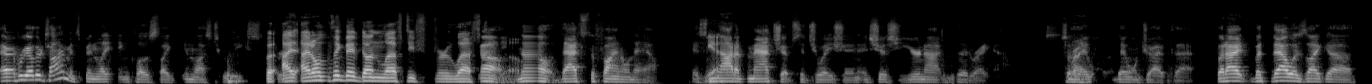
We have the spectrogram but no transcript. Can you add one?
every other time. It's been late and close, like in the last two weeks. But I, I don't think they've done lefty for lefty. no, though. no, that's the final nail. It's Yeah. not a matchup situation. It's just you're not good right now, so Right. they they won't drive that. But I but that was like a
